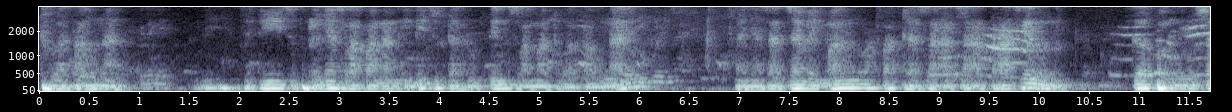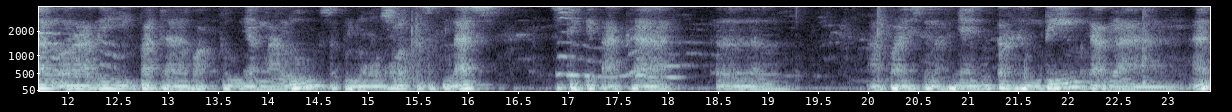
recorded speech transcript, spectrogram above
dua tahunan. Jadi sebenarnya selapanan ini sudah rutin selama dua tahunan. Hanya saja memang pada saat-saat terakhir kepengurusan orari pada waktu yang lalu sebelum slot ke-11 sedikit agak eh, apa istilahnya itu terhenti karena eh,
